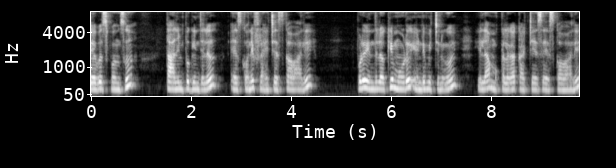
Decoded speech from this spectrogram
టేబుల్ స్పూన్స్ తాలింపు గింజలు వేసుకొని ఫ్రై చేసుకోవాలి. ఇప్పుడు ఇందులోకి మూడు ఎండుమిర్చిని ఇలా ముక్కలుగా కట్ చేసి వేసుకోవాలి.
